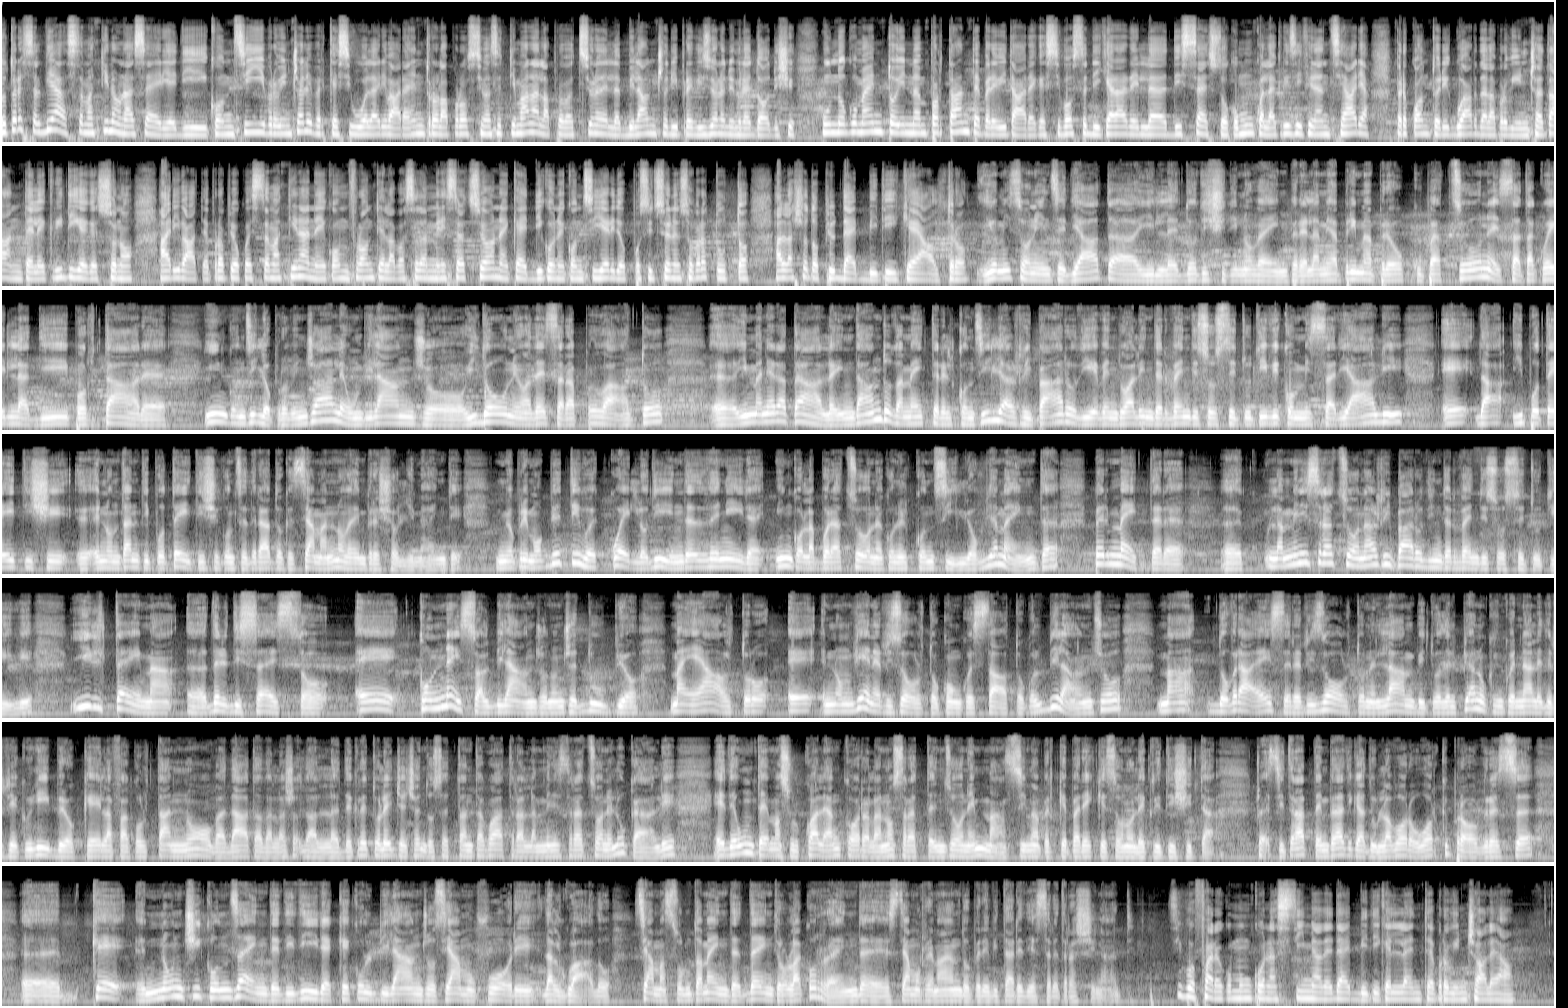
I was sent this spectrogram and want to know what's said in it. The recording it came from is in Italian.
Dottoressa Alvia, stamattina una serie di consigli provinciali perché si vuole arrivare entro la prossima settimana all'approvazione del bilancio di previsione 2012, un documento importante per evitare che si possa dichiarare il dissesto o comunque la crisi finanziaria per quanto riguarda la provincia. Tante le critiche che sono arrivate proprio questa mattina nei confronti della passata amministrazione che, dicono i consiglieri di opposizione soprattutto, ha lasciato più debiti che altro. Io mi sono insediata il 12 di novembre, la mia prima preoccupazione preoccupazione è stata quella di portare in Consiglio provinciale un bilancio idoneo ad essere approvato eh, in maniera tale intanto da mettere il Consiglio al riparo di eventuali interventi sostitutivi commissariali e da ipotetici eh, e non tanti ipotetici considerato che siamo a novembre scioglimenti. Il mio primo obiettivo è quello di intervenire in collaborazione con il Consiglio ovviamente per mettere eh, l'amministrazione al riparo di interventi sostitutivi. Il tema eh, del dissesto è connesso al bilancio, non c'è dubbio, ma è altro e non viene risolto con quest'atto col bilancio, ma dovrà essere risolto nell'ambito del piano quinquennale di riequilibrio che è la facoltà nuova data dalla, dal decreto legge 174 alle amministrazioni locali ed è un tema sul quale ancora la nostra attenzione è massima perché parecchie sono le criticità. Cioè, si tratta in pratica di un lavoro work progress eh, che non ci consente di dire che col bilancio siamo fuori dal guado, siamo assolutamente dentro la corrente e stiamo remando per evitare di essere trascinati. Si può fare comunque una stima dei debiti che l'ente provinciale ha?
